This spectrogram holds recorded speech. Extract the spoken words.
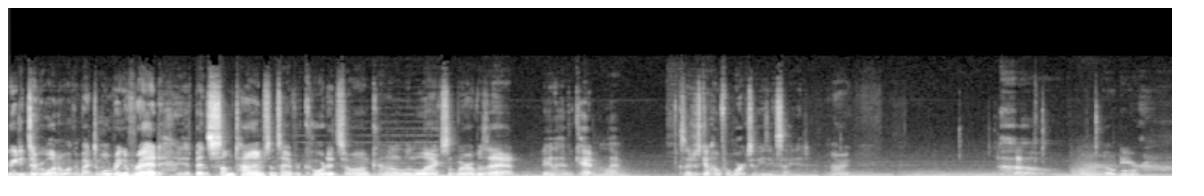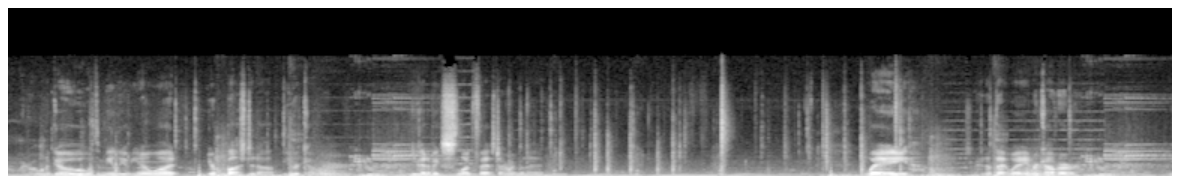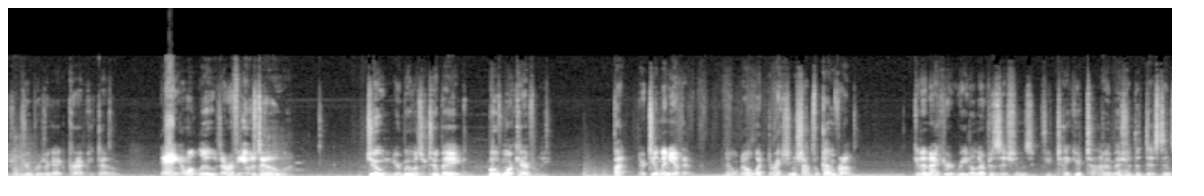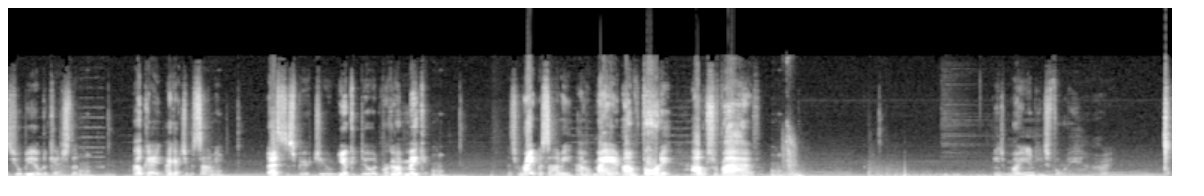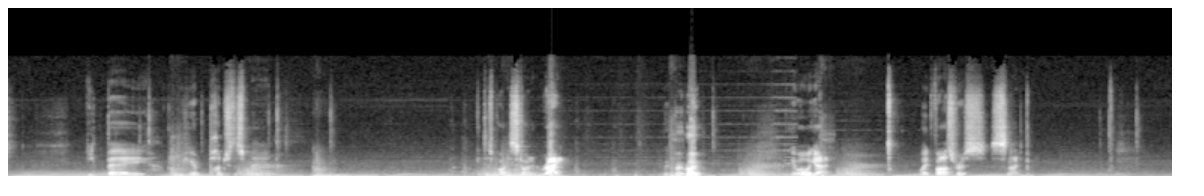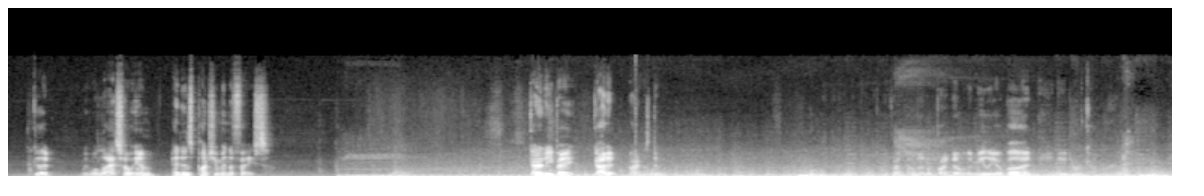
Greetings, everyone, and welcome back to more Ring of Red. It has been some time since I've recorded, so I'm kind of a little lax on where I was at. And I have a cat in my lap. Because I just got home from work, so he's excited. Alright. Oh. Oh dear. Where do I want to go with Emilio? You know what? You're busted up. You recover. You had a big slugfest, I remember that. Way! Up that way and recover. Your troopers are getting crap kicked out of them. Dang, I won't lose. I refuse to! June, your movements are too big. Move more carefully. But there are too many of them. I don't know what direction the shots will come from. Get an accurate read on their positions. If you take your time and measure the distance, you'll be able to catch them. Okay, I got you, Masami. That's the spirit, June. You can do it. We're gonna make it. That's right, Masami. I'm a man. I'm 40. I will survive. He's a man, he's 40. Alright. Ipe. Come here and punch this man. Get this party started right! Right, right, right! Okay, what we got? White phosphorus, snipe. Good. We will lasso him and then punch him in the face. Got it, Ipe? Got it? Alright, let's do it. If I don't end up right done with Emilio, but he needed to recover.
